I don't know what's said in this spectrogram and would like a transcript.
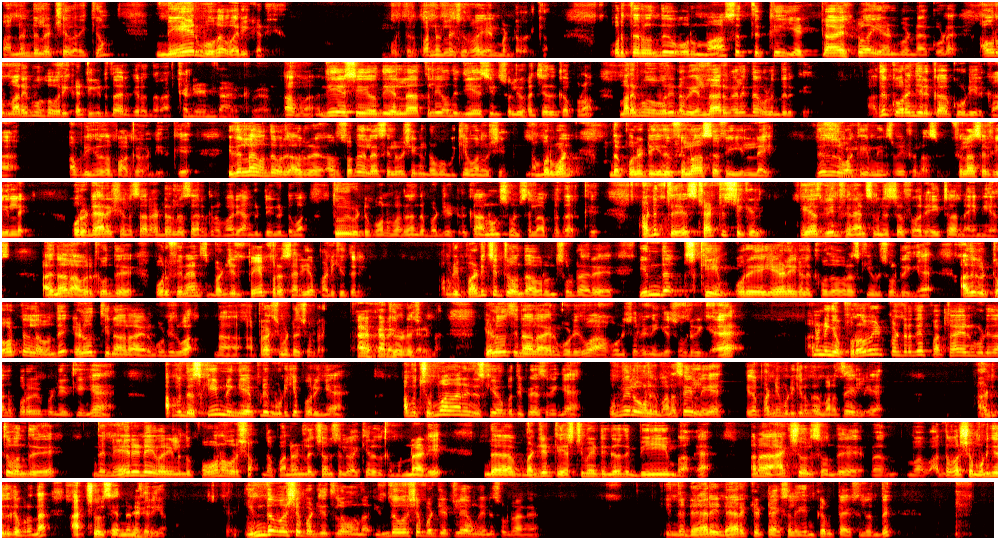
பன்னெண்டு லட்சம் வரைக்கும் நேர்முக வரி கிடையாது. ஒருத்தர் பன்னெண்டு லட்சம் ரூபாய் ஏர்ன் பண்ற வரைக்கும். ஒருத்தர் வந்து ஒரு மாசத்துக்கு எட்டாயிரம் ரூபாய் ஏர்ன் பண்ணா கூட அவர் மறைமுக வரி கட்டிக்கிட்டு தான் இருக்கிற இந்த நாட்டில். கட்டிக்கிட்டு தான் இருக்கிறார். ஆமா. ஜிஎஸ்டி வந்து எல்லாத்துலயும் வந்து ஜிஎஸ்டின்னு சொல்லி வச்சதுக்கு அப்புறம் மறைமுக வரி நம்ம எல்லார் மேலேயும் தான் விழுந்திருக்கு. அது குறைஞ்சிருக்கா கூடியிருக்கா அப்படிங்கிறத பார்க்க வேண்டியிருக்கு. இதெல்லாம் வந்து அவர் அவர் அவர் சொன்னதுல சில விஷயங்கள் ரொம்ப முக்கியமான விஷயங்கள். நம்பர் ஒன் இந்த பொலிட்டி இது philosophy இல்லை. This is what he means by philosophy. Philosophy இல்லை. ஒரு டைரக்ஷன்லெஸ்ஸாக ரெட்டர்லெஸ்ஸாக இருக்கிற மாதிரி அங்கிட்டு இங்கிட்டுமா தூவி விட்டு போன மாதிரி தான் இந்த பட்ஜெட் இருக்கு. அனௌன்ஸ்மெண்ட்ஸ் எல்லாம் அப்படிதான் இருக்கு. அடுத்து statistically he has been finance minister for eight or nine years அதனால அவருக்கு வந்து ஒரு ஃபினான்ஸ் பட்ஜெட் பேப்பரை சரியா படிக்க தெரியும். அப்படி படிச்சுட்டு வந்து அவர் வந்து சொல்றாரு இந்த ஸ்கீம் ஒரு ஏழைகளுக்கு உதவுற ஸ்கீம்னு சொல்றீங்க. அதுக்கு டோட்டல்ல வந்து எழுபத்தி நாலாயிரம் கோடி ரூபா நான் அப்ராக்சிமேட்டா. சொல்றேன். எழுபத்தி நாலாயிரம் கோடி ரூபா ஆகும்னு சொல்லி நீங்க சொல்றீங்க. ஆனா நீங்க ப்ரொவைட் பண்றதே பத்தாயிரம் கோடி தானே ப்ரொவைட் பண்ணிருக்கீங்க அப்ப இந்த ஸ்கீம் நீங்க எப்படி முடிக்க போறீங்க? அப்ப சும்மா தானே இந்த ஸ்கீமை பத்தி பேசுறீங்க? உண்மையில உங்களுக்கு மனசே இல்லையே. இதை பண்ணி முடிக்கணுங்கிற மனசே இல்லையே. அடுத்து வந்து இந்த நேரடி வரியிலிருந்து போன வருஷம் இந்த பன்னெண்டு லட்சம்னு சொல்லி வைக்கிறதுக்கு முன்னாடி இந்த பட்ஜெட் எஸ்டிமேட்டுங்கிறது பிஇம்பாங்க ஆனா ஆக்சுவல்ஸ் வந்து அந்த வருஷம் முடிஞ்சதுக்கு அப்புறம் தான் ஆக்சுவல்ஸ் என்னன்னு தெரியும். சரி இந்த வருஷ பட்ஜெட்ல அவங்க இந்த வருஷ பட்ஜெட்லயே அவங்க என்ன சொல்றாங்க? இந்த டைரக்ட் டைரக்ட் டேக்ஸில் இன்கம் டேக்ஸ்லேருந்து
